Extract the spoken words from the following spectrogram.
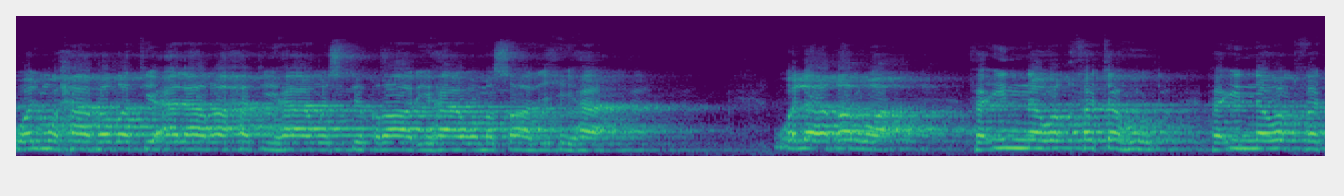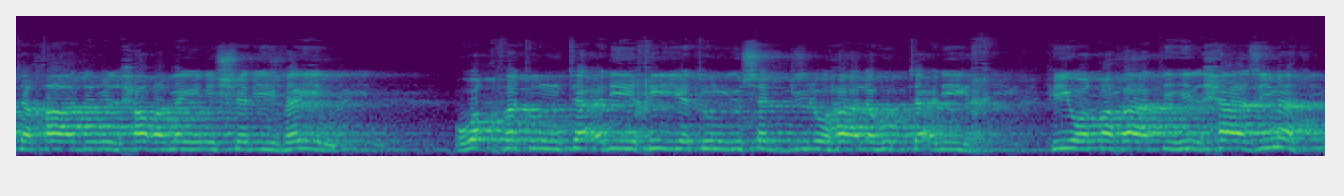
والمحافظة على راحتها واستقرارها ومصالحها. ولا غرو فإن وقفته فإن وقفة خادم الحرمين الشريفين وقفة تأريخية يسجلها له التأريخ في وقفاته الحازمة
